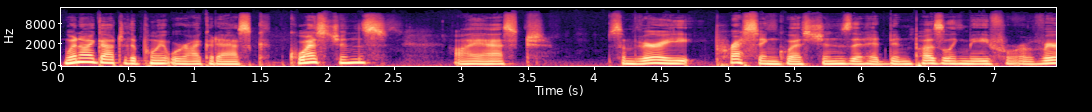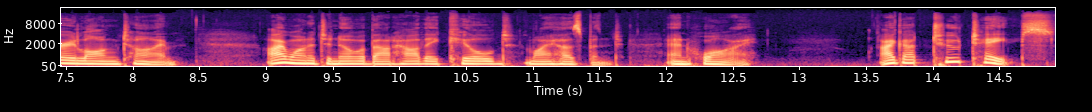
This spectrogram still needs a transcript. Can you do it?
When I got to the point where I could ask questions, I asked some very pressing questions that had been puzzling me for a very long time. I wanted to know about how they killed my husband and why. I got two tapes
